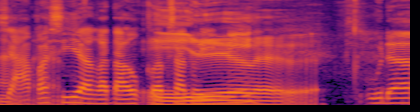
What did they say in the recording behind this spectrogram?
siapa sih yang nggak tahu klub satu ini udah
